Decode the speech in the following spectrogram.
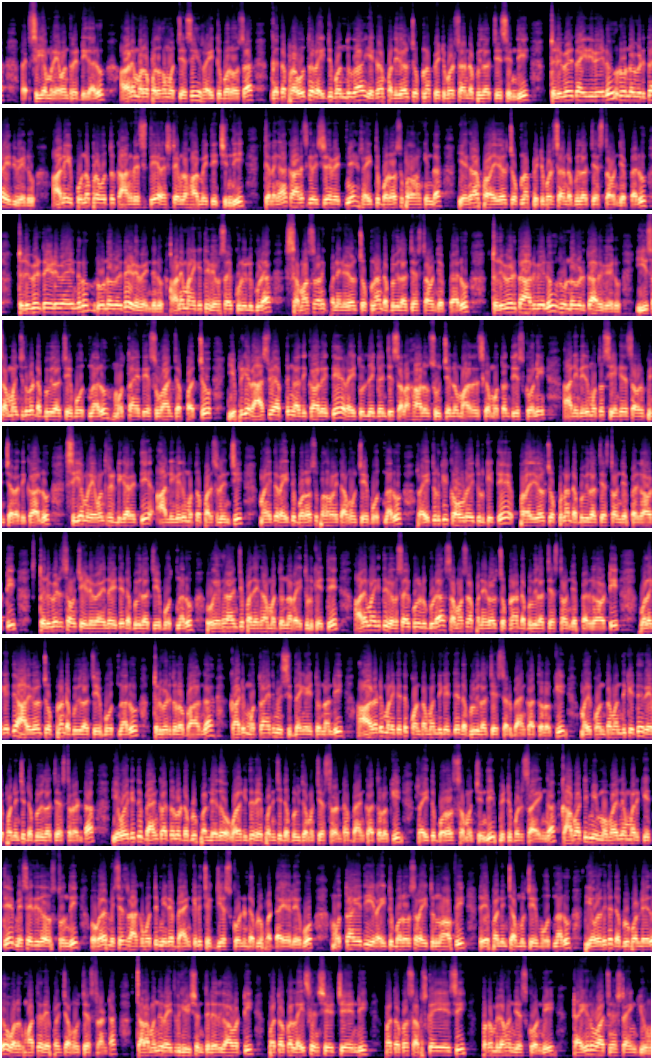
సీఎం రేవంత్ రెడ్డి గారు. అలానే మరో పథకం వచ్చేసి రైతు భరోసా. గత ప్రభుత్వ రైతు బంధుగా ఎకరం పదివేల చొప్పున పెట్టుబడి సాయం డబ్బులు వచ్చేసింది తొలి విడత ఐదు వేలు రెండో విడత ఐదు వేలు అని ఇప్పుడున్న ప్రభుత్వం కాంగ్రెస్ అయితే ఎలక్షన్ టైంలో హామీ అయితే ఇచ్చింది తెలంగాణ కాంగ్రెస్ గెలిచిన వెంటనే రైతు భరోసా పథకం కింద ఎకరం పదివేల చొప్పున పెట్టుబడి సాయం డబ్బులు వచ్చేస్తామని చెప్పారు. తొలి విడత ఏడు వేలు రెండో విడత ఏడు వేలు అలానే మనకైతే వ్యవసాయ కూలీలు కూడా సంవత్సరానికి పన్నెండు వేల చొప్పున డబ్బులు విడుదల చేస్తామని చెప్పారు. తొలి విడత ఆరు వేలు రెండో విడత ఆరు వేలు. ఈ సంబంధించిన కూడా డబ్బు విడుదల చేయబోతున్నారు. మొత్తం అయితే సుహా అని చెప్పొచ్చు. ఇప్పటికే రాష్ట్ర వ్యాప్తంగా అధికారులు అయితే రైతులు దగ్గర నుంచి సలహాలు సూచనలు మార్గదర్శకం మొత్తం తీసుకొని ఆ నివేదిక మొత్తం సీఎంకి సమర్పించారు అధికారులు. సీఎం రేవంత్ రెడ్డి గారు అయితే ఆ నివేదిక మొత్తం పరిశీలించి మనైతే రైతు భరోసా పథకం అయితే అమలు చేయబోతున్నారు. రైతులకి కౌలు రైతులకి అయితే పదివేల చొప్పున డబ్బు విడుదల చేస్తామని చెప్పారు కాబట్టి తొలివేడు సంవత్సరం ఏడు ఐదు అయితే డబ్బు విడుదల చేయబోతున్నారు. ఒక ఎకరా నుంచి పది ఎకరా మధ్య ఉన్న రైతులకైతే అలాగే మనకైతే వ్యవసాయ కూలీలకు కూడా సంవత్సరం పన్నెండు వేల చొప్పున డబ్బు విడుదల చేస్తామని చెప్పారు కాబట్టి వాళ్ళకైతే ఆరు వేల చొప్పున డబ్బు విడుదల చేయబోతున్నారు. తొలివేడుతలో భాగంగా కాబట్టి మొత్తం అయితే మీరు సిద్ధంగా అవుతుండండి ఆల్రెడీ మనకైతే కొంతమందికి అయితే డబ్బులు విడుదల చేస్తారు బ్యాంక్ ఖాతాలోకి మరి కొంతమందికి అయితే రేపటి నుంచి డబ్బులు విడుదల చేస్తారంట. ఎవరికైతే బ్యాంక్ ఖాతాలో డబ్బులు పడలేదో వాళ్ళకైతే రేపటి నుంచి డబ్బులు జమ చేస్తారంట బ్యాంక్ ఖాతాలోకి. రైతు భరోసా సంబంధించింది పెట్టుబడి సాయంగా. కాబట్టి మీ మొబైల్ నెంబర్కి అయితే మెసేజ్ అయితే వస్తుంది. ఒకవేళ మెసేజ్ రాకపోతే మీరే బ్యాంక్ వెళ్ళి చెక్ చేసుకోండి డబ్బులు పడ్డాయో లేవో. మొత్తం అయితే ఈ రైతు భరోసా రైతు ఆఫీ రేపటి నుంచి అమలు చేయబోతున్నారు. ఎవరికైతే డబ్బులు పడలేదో వాళ్ళకి మాత్రం రేపటి నుంచి అమలు చేస్తారంట. చాలా మంది రైతులకు ఈ విషయం తెలియదు కాబట్టి ప్రతి ఒక్క లైసెన్స్ షేర్ చేయండి. ప్రతి ఒక్క సబ్స్క్రైబ్ చేసి పక్క మిలహం చేసుకోండి. Tiger watch next. Thank you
